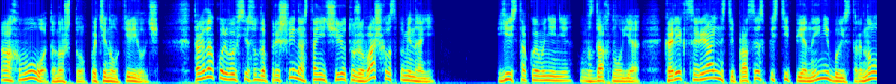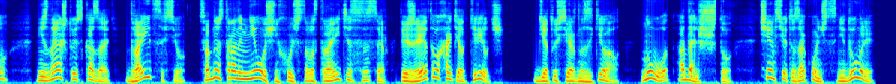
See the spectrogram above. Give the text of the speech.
Ах, вот оно что, потянул Кириллович. Тогда, коль вы все сюда пришли, настанет черед уже ваших воспоминаний. Есть такое мнение, вздохнул я. Коррекция реальности – процесс постепенный и не быстрый, но не знаю, что и сказать. Двоится все. С одной стороны, мне очень хочется восстановить СССР. Ты же этого хотел, Кириллович? Дед усердно закивал. Ну вот, а дальше что? Чем все это закончится, не думали?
